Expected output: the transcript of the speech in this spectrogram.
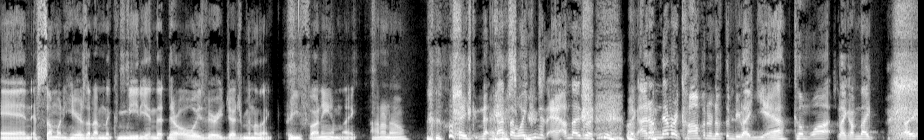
and if someone hears that I'm the comedian, they're always very judgmental. Like, "Are you funny?" I'm like, "I don't know." like, not, not the way you just. I'm not like, I'm never confident enough to be like, "Yeah, come watch." Like, I'm like, I,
